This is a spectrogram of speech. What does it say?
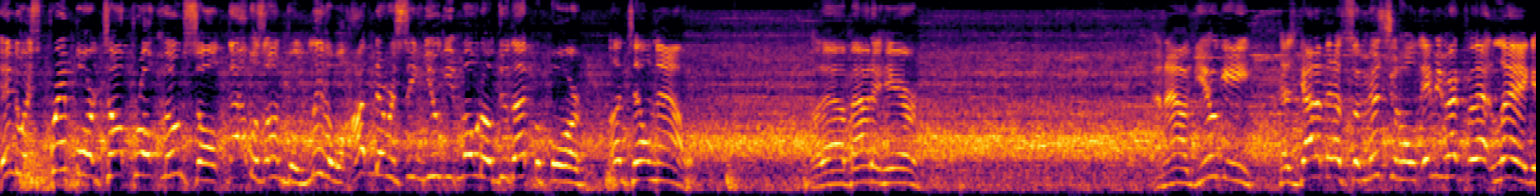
into a springboard top rope moonsault. That was unbelievable. I've never seen Yugi Muto do that before until now. But I'm out of here. And now Yugi has got him in a submission hold, aiming right for that leg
